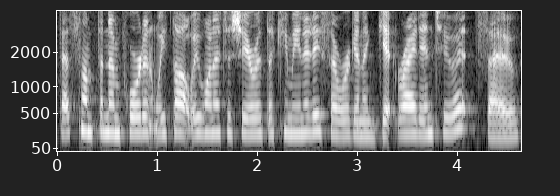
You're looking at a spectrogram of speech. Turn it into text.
that's something important we thought we wanted to share with the community. So we're going to get right into it. So,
